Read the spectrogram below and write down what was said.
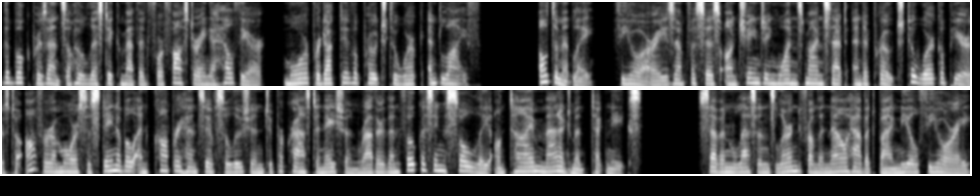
the book presents a holistic method for fostering a healthier, more productive approach to work and life. Ultimately, Fiore's emphasis on changing one's mindset and approach to work appears to offer a more sustainable and comprehensive solution to procrastination rather than focusing solely on time management techniques. 7 Lessons Learned from the Now Habit by Neil Fiore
